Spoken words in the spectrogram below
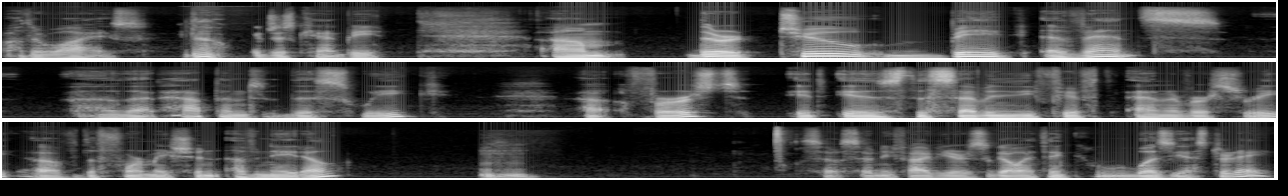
otherwise. No. It just can't be. Um, there are two big events uh, that happened this week. Uh, first, it is the 75th anniversary of the formation of NATO. hmm So, 75 years ago, I think was yesterday.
